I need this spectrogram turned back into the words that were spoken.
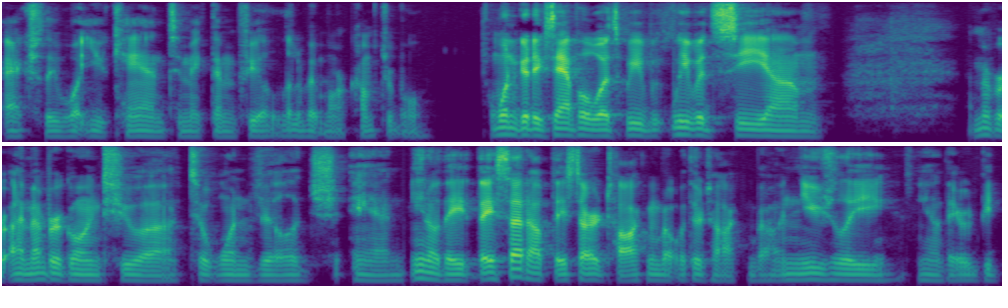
actually what you can to make them feel a little bit more comfortable. One good example was we we would see um I remember I remember going to uh to one village and you know they they set up they started talking about what they're talking about and usually you know they would be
